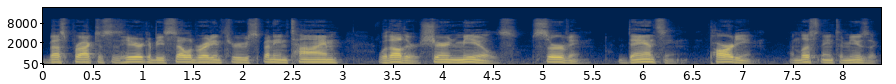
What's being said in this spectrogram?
Best practices here could be celebrating through spending time with others, sharing meals, serving, dancing, partying, and listening to music.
